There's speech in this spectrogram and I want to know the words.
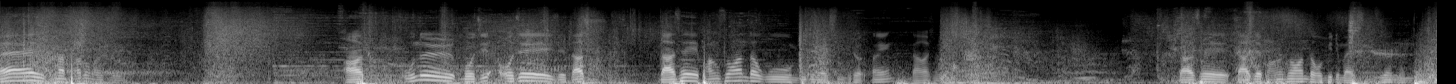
에이 그냥 바로 가지. 아 오늘 뭐지? 어제 이제 낮 낮에 방송한다고 미리 말씀드렸. 엥 나가셨네. 낮에 낮에 방송한다고 미리 말씀드렸는데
